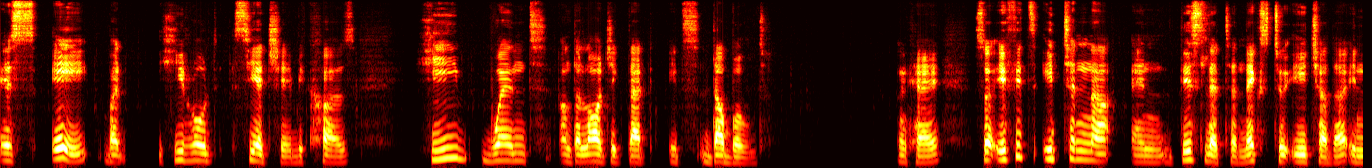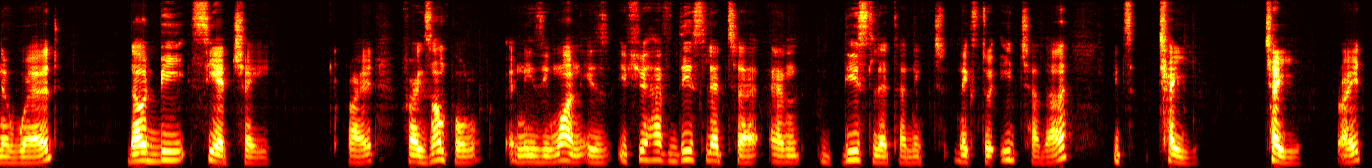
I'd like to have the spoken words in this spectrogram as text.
SA, but he wrote CHA because he went on the logic that it's doubled. Okay, so if it's itana and this letter next to each other in a word, that would be CHA, right? For example, an easy one is if you have this letter and this letter next, next to each other, it's chai, chai, right?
